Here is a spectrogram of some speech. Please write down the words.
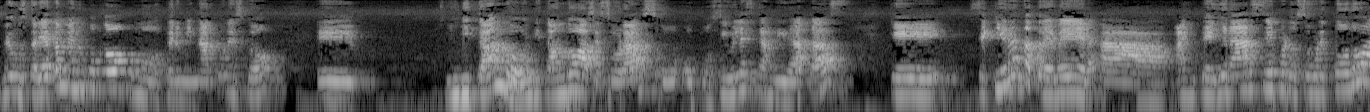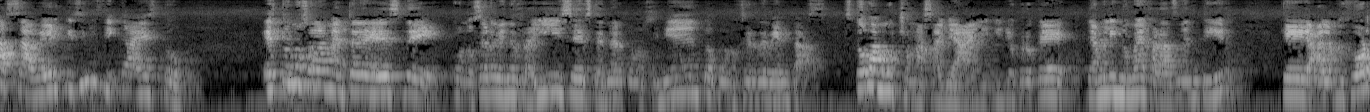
me gustaría también un poco como terminar con esto, eh, invitando, invitando a o, posibles candidatas que se quieran atrever a, a integrarse, pero sobre todo a saber qué significa esto esto no solamente es de conocer de bienes raíces, tener conocimiento, conocer de ventas. Esto va mucho más allá y, yo creo que, Yamili, no me dejarás mentir, que a lo mejor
